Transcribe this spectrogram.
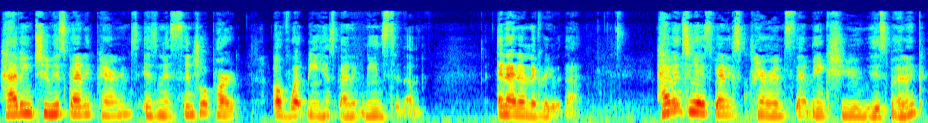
Having two Hispanic parents is an essential part of what being Hispanic means to them. And I don't agree with that. Having two Hispanic parents that makes you Hispanic.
